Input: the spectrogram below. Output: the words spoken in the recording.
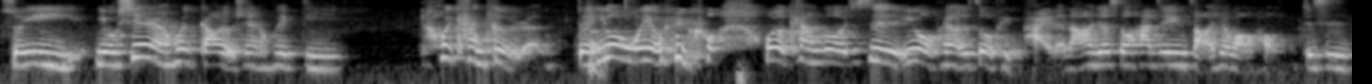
所以有些人会高，有些人会低，会看个人。对，因为我有遇过，我有看过，就是因为我朋友是做品牌的，然后就说他最近找一些网红，就是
